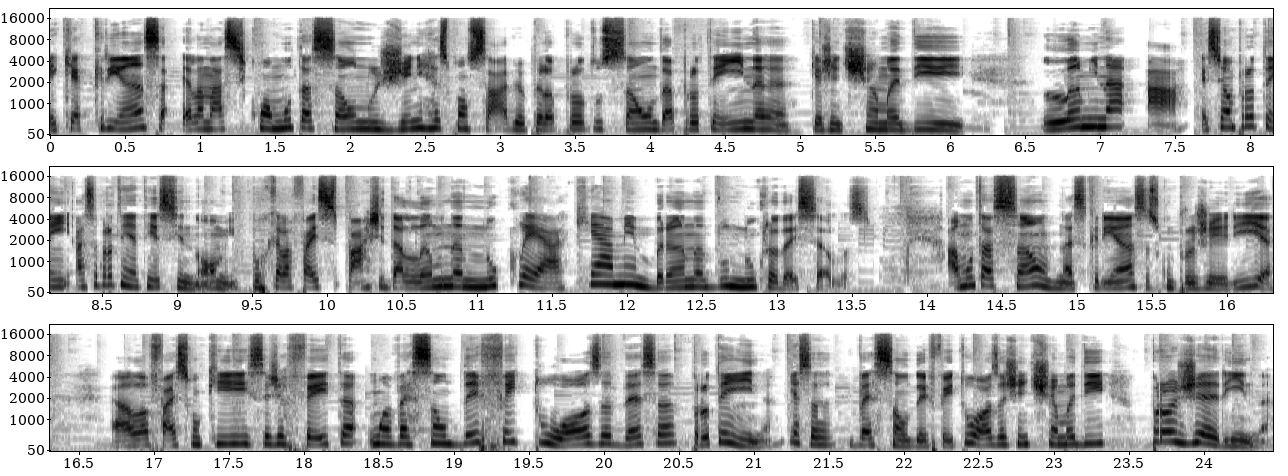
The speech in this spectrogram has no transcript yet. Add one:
é que a criança ela nasce com uma mutação no gene responsável pela produção da proteína que a gente chama de lâmina A. Essa é uma proteína, essa proteína tem esse nome porque ela faz parte da lâmina nuclear, que é a membrana do núcleo das células. A mutação nas crianças com progeria ela faz com que seja feita uma versão defeituosa dessa proteína. E essa versão defeituosa a gente chama de progerina.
